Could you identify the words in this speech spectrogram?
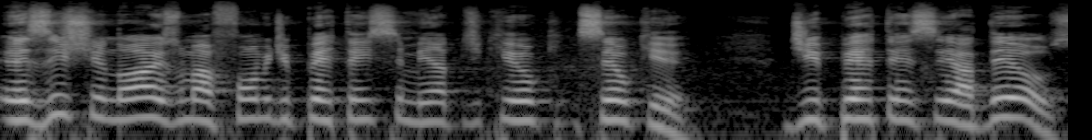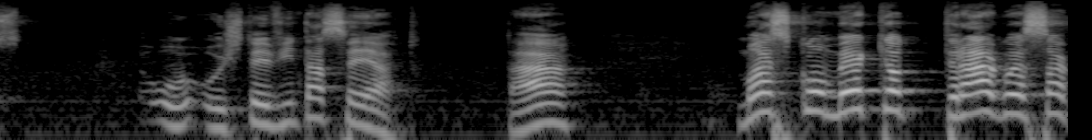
Existe em nós uma fome de pertencimento, de que eu ser o quê? De pertencer a Deus. O, o Estevinho está certo, tá? Mas como é que eu trago essa,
